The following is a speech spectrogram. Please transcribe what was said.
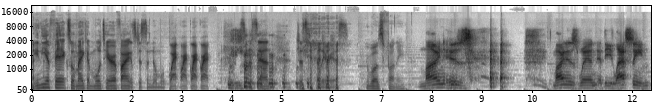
any effects or make it more terrifying. It's just a normal quack quack quack quack sort of sound. Just hilarious. It was funny. Mine is mine is when at the last scene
